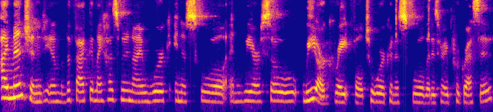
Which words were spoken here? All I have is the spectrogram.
I mentioned, you know, the fact that my husband and I work in a school and we are so we are grateful to work in a school that is very progressive.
